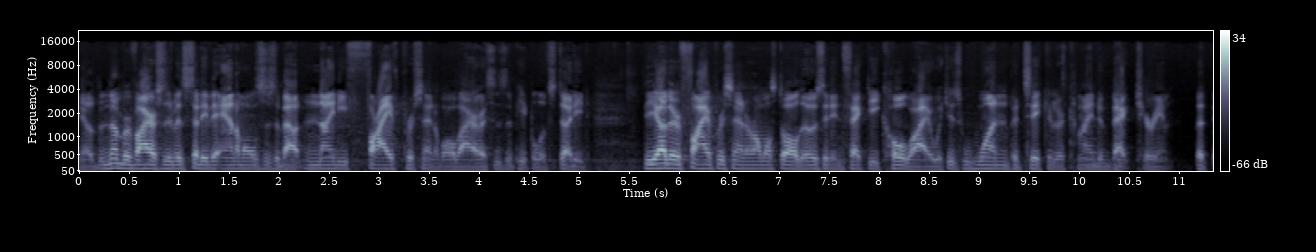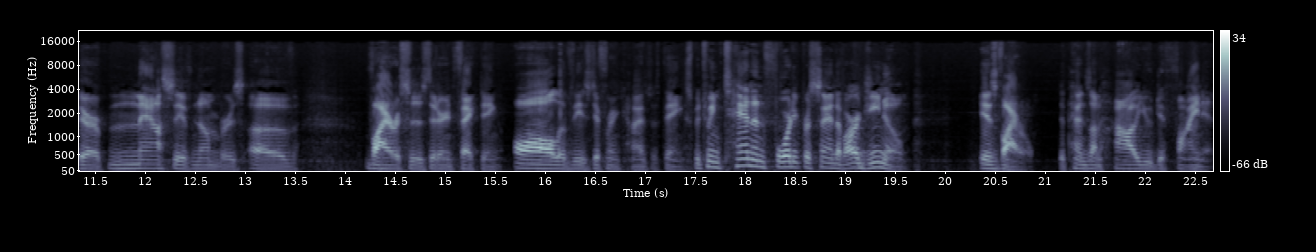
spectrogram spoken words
You know, the number of viruses that have been studied in animals is about 95% of all viruses that people have studied. The other 5% are almost all those that infect E. coli, which is one particular kind of bacterium. But there are massive numbers of viruses that are infecting all of these different kinds of things. Between 10 and 40% of our genome is viral. Depends on how you define it.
